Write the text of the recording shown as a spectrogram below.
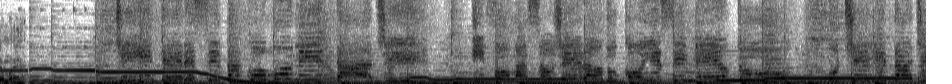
até amanhã. De interesse da comunidade, informação gerando conhecimento. Utilidade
